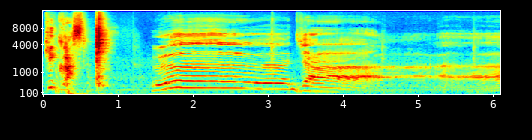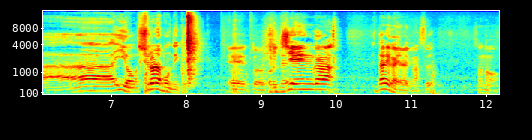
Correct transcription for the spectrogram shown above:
キックアス。うー、じゃあ、いいよ、シュララボンでいく。えっ、とこれで？1円が誰が選びます？その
